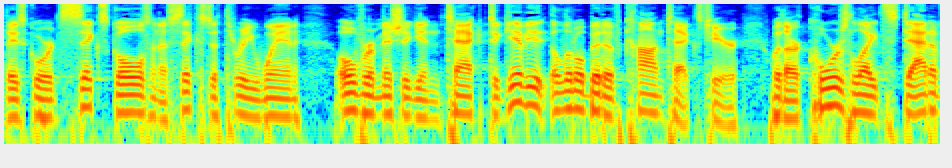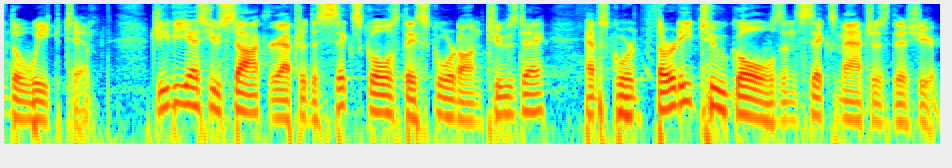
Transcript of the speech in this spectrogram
They scored six goals in a 6 3 win over Michigan Tech. To give you a little bit of context here with our Coors Light stat of the week, Tim. GVSU soccer, after the six goals they scored on Tuesday, have scored 32 goals in six matches this year.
